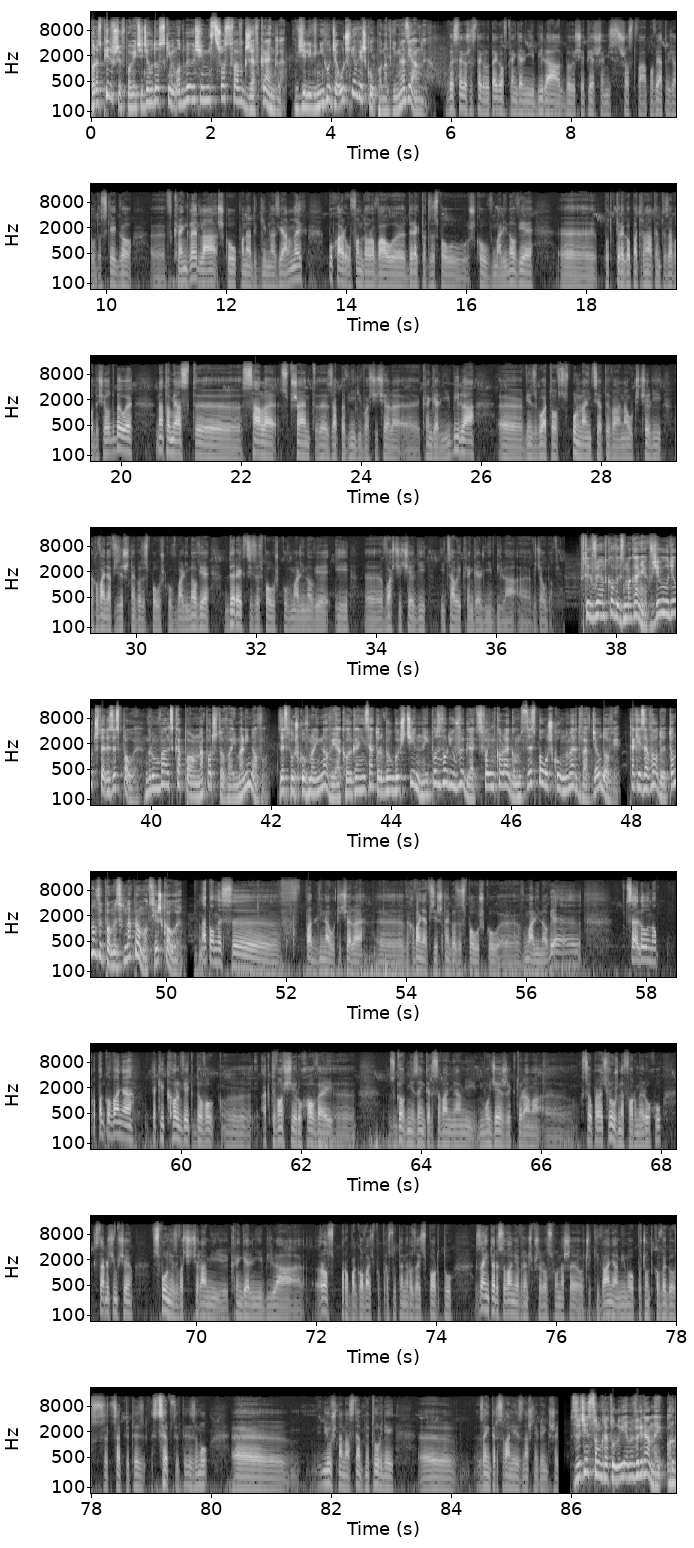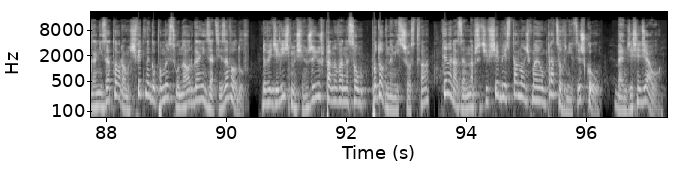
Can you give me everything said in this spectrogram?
Po raz pierwszy w powiecie działdowskim odbyły się mistrzostwa w grze w kręgle. Wzięli w nich udział uczniowie szkół ponadgimnazjalnych. 26 lutego w Kręgelni Bila odbyły się pierwsze Mistrzostwa Powiatu Działdowskiego e, w Kręgle dla szkół ponadgimnazjalnych. Puchar ufundorował e, dyrektor zespołu szkół w Malinowie, e, pod którego patronatem te zawody się odbyły. Natomiast salę, sprzęt zapewnili właściciele Kręgelni Bila, więc była to wspólna inicjatywa nauczycieli wychowania fizycznego zespołu szkół w Malinowie, dyrekcji zespołu szkół w Malinowie i e, właścicieli i całej kręgielni Bila e, w Działdowie. W tych wyjątkowych zmaganiach wzięły udział cztery zespoły: Grunwaldzka, Polna, Pocztowa i Malinowo. Zespół szkół w Malinowie jako organizator był gościnny i pozwolił wygrać swoim kolegom z zespołu szkół nr 2 w Działdowie. Takie zawody to nowy pomysł na promocję szkoły. Na pomysł e, wpadli nauczyciele e, wychowania fizycznego zespołu szkół e, w Malinowie e, w celu no, propagowania jakiejkolwiek aktywności ruchowej zgodnie z zainteresowaniami młodzieży, która ma, chce uprawiać różne formy ruchu. Staraliśmy się wspólnie z właścicielami kręgielni Billa rozpropagować po prostu ten rodzaj sportu. Zainteresowanie wręcz przerosło nasze oczekiwania, mimo początkowego sceptycyzmu. E, już na następny turniej e, zainteresowanie jest znacznie większe. Zwycięzcom gratulujemy wygranej, organizatorom świetnego pomysłu na organizację zawodów. Dowiedzieliśmy się, że już planowane są podobne mistrzostwa, tym razem naprzeciw siebie stanąć mają pracownicy szkół. Będzie się działo.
